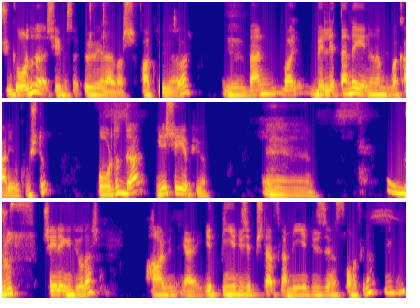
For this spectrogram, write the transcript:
çünkü orada da şey mesela öğeler var. Farklı öğeler var. E, ben Bellet'ten de yayınlanan bir makaleyi okumuştum. Orada da yine şey yapıyor. Eee Rus şeyine gidiyorlar. Harbin yani 1770'ler falan 1700'lerin sonu falan. Hı hı.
